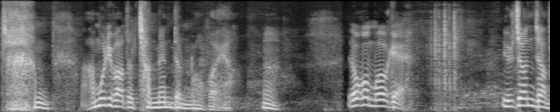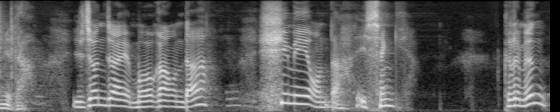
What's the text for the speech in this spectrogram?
참 아무리 봐도 참 만든 로고예요. 어. 요거 뭐게? 유전자입니다. 유전자에 뭐가 온다? 힘이 온다. 이 생기야. 그러면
